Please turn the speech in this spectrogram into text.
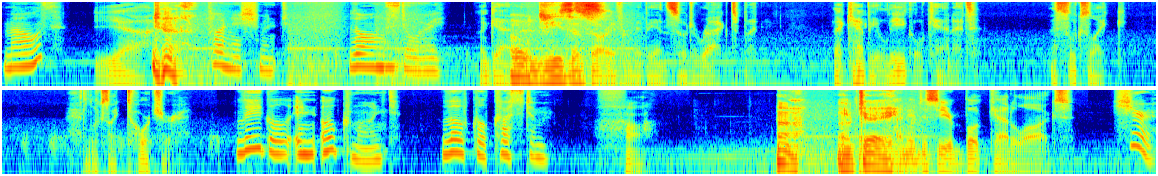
Mouth? Yeah. Punishment. Long story. Again. Oh, Jesus. Sorry for me being so direct, but that can't be legal, can it? This looks like. It looks like torture. Legal in Oakmont. Local custom. Huh. Huh. Okay. I need to see your book catalogs. Sure.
